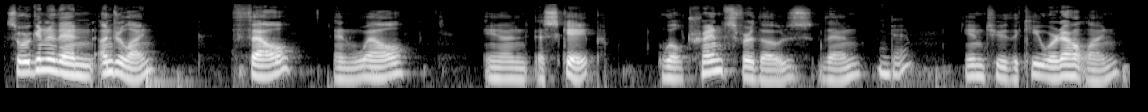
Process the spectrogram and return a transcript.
So we're going to then underline fell and well and escape. We'll transfer those then Okay. Into the keyword outline.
